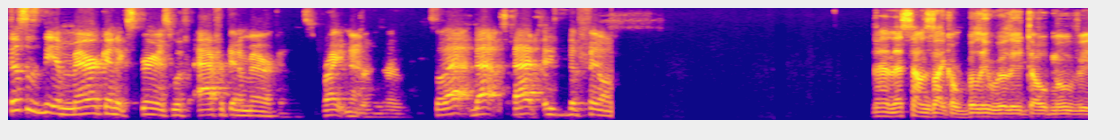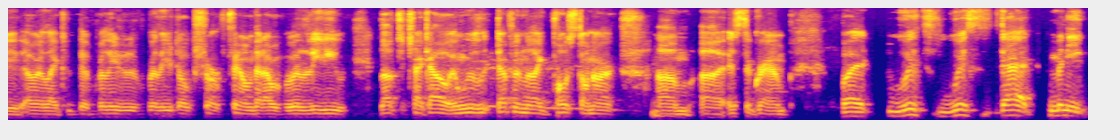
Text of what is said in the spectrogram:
This is the American experience with African Americans right now. So that that that is the film. Man, that sounds like a really, really dope movie or like the really, really dope short film that I would really love to check out. And we'll definitely like post on our um, uh, Instagram. But with with that many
